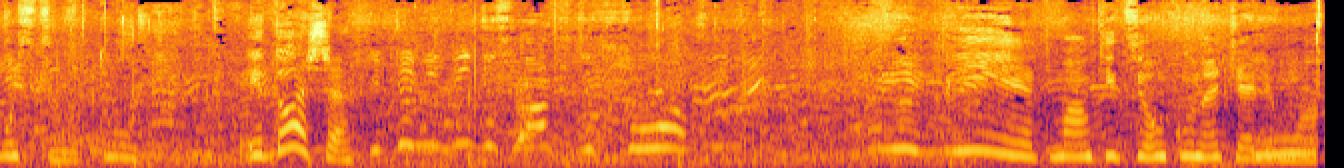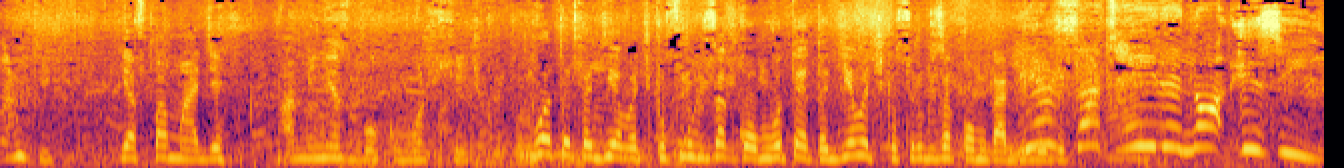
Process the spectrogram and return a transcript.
Костина тут. И Доша. Ты что, не видишь, мамки, что? Привет, мамки, Тёмку вначале мамки. Я в помаде. А меня сбоку можешь щечку тронуть. Вот эта девочка с рюкзаком. Вот эта девочка с рюкзаком Габи любит. that's Hayden, not Izzy.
